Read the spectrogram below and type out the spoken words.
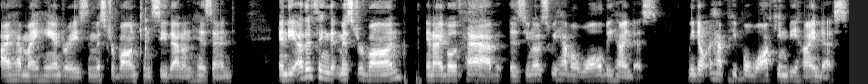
I have my hand raised and Mr. Vaughn can see that on his end. And the other thing that Mr. Vaughn and I both have is you notice we have a wall behind us. We don't have mm-hmm. people walking behind us.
